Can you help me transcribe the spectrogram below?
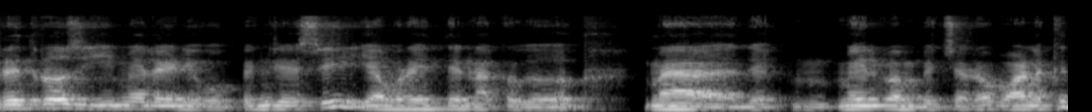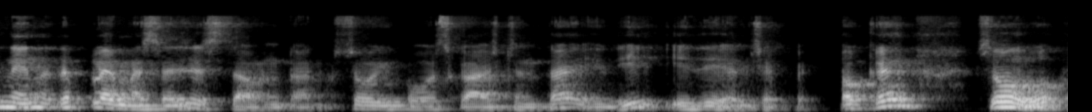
ప్రతిరోజు ఈమెయిల్ ఐడి ఓపెన్ చేసి ఎవరైతే నాకు అదే మెయిల్ పంపించారో వాళ్ళకి నేను రిప్లై మెసేజ్ ఇస్తూ ఉంటాను. సో ఈ కోర్స్ కాస్ట్ ఎంత? ఇది ఇది అని చెప్పి. ఓకే. సో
